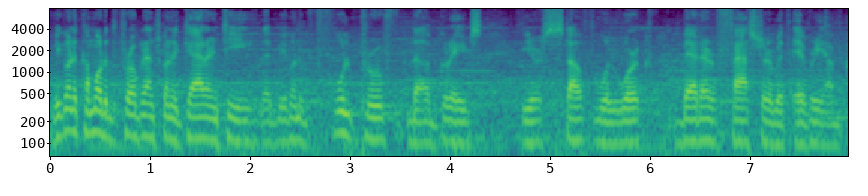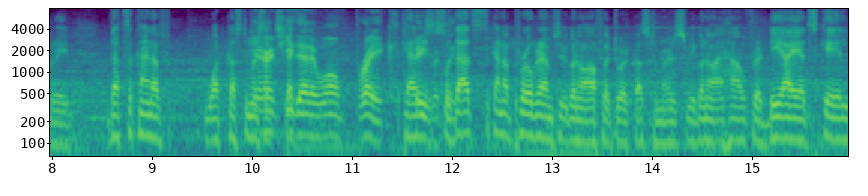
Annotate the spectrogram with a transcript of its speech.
We're going to come out with the programs going to guarantee that we're going to foolproof the upgrades. your stuff will work better, faster with every upgrade. That's the kind of what customers Guarantee expect. that it won't break, basically. So that's the kind of programs we're going to offer to our customers. We're going to have for a DI at scale,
